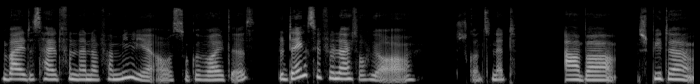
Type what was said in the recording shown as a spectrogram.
weil das halt von deiner Familie aus so gewollt ist. Du denkst dir vielleicht auch, ja, ist ganz nett. Aber später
